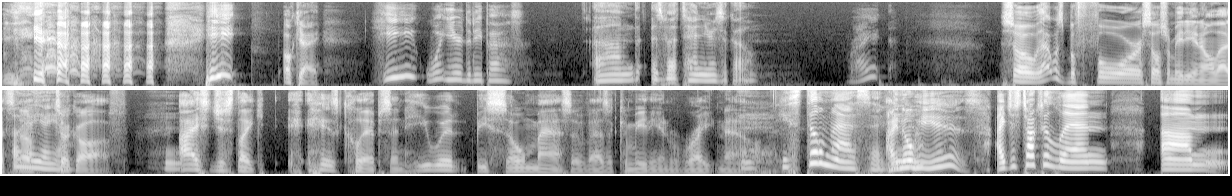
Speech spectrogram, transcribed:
yeah. he okay. He what year did he pass? Um, it was about ten years ago. Right. So that was before social media and all that Oh, stuff yeah, yeah, yeah. took off. Mhm. I just like his clips, and he would be so massive as a comedian right now. He's still massive. I you know he is. I just talked to Lynn. Um,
